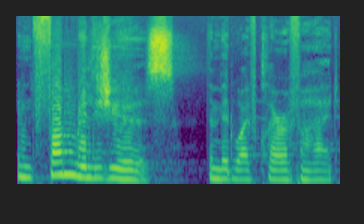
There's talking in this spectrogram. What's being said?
une femme religieuse, the midwife clarified,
